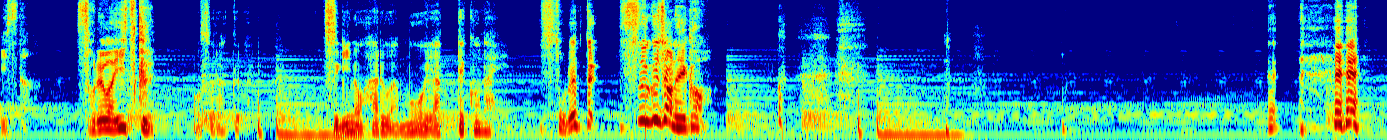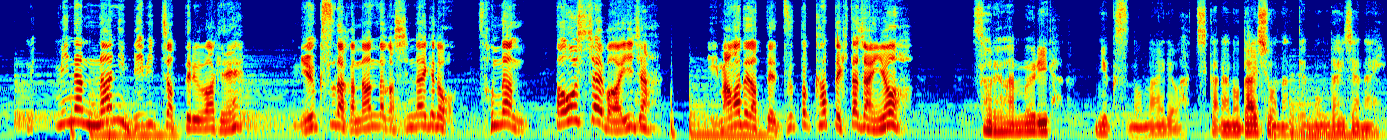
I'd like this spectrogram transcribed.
いつだそれはいつ来る？おそらく次の春はもうやってこない。それってすぐじゃねえかんな何ビビっちゃってるわけ？ニュクスだかなんだか知んないけどそんなん倒しちゃえばいいじゃん。今までだってずっと勝ってきたじゃんよ。それは無理だ。ニュクスの前では力の大小なんて問題じゃない。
